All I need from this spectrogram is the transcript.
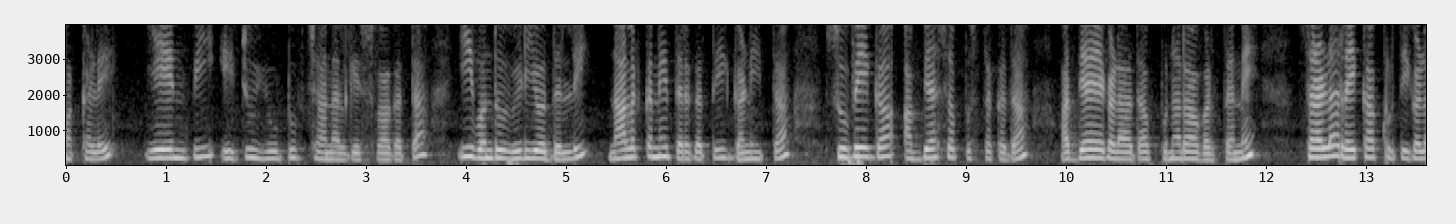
ಮಕ್ಕಳೇ, A N P edu YouTube ಚಾನಲ್ಗೆ ಸ್ವಾಗತ. ಈ ಒಂದು ವಿಡಿಯೋದಲ್ಲಿ ನಾಲ್ಕನೇ ತರಗತಿ ಗಣಿತ ಸುವೇಗ ಅಭ್ಯಾಸ ಪುಸ್ತಕದ ಅಧ್ಯಾಯಗಳಾದ ಪುನರಾವರ್ತನೆ, ಸರಳ ರೇಖಾಕೃತಿಗಳ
